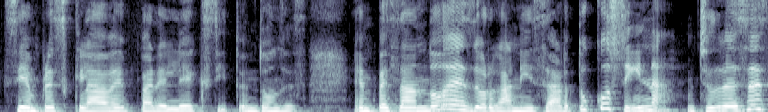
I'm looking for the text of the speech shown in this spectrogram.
siempre es clave para el éxito. Entonces, empezando desde organizar tu cocina. Muchas veces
